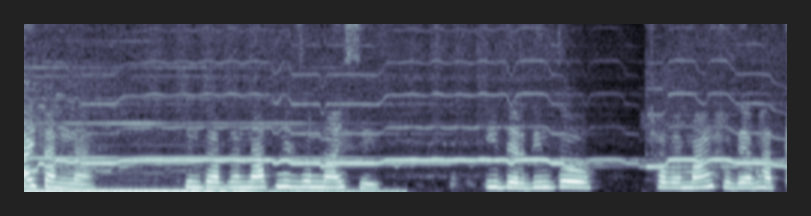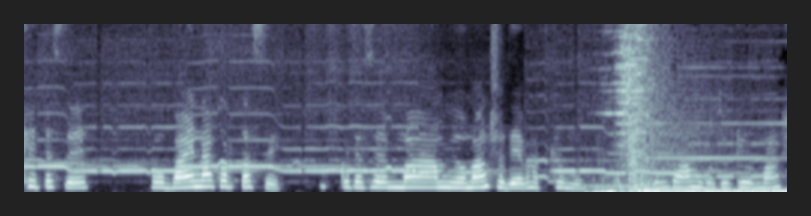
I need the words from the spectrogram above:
আইতাম না কিন্তু আপনার নাতনির জন্য আইছি। ঈদের দিন তো সবাই মাংস দিয়ে ভাত খাইতেছে ও বায়না করতেছে। কইতাছে মা আমিও মাংস দিয়ে ভাত খাব কিন্তু আমগো তো কেউ মাংস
